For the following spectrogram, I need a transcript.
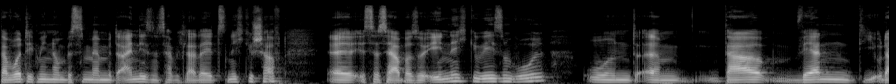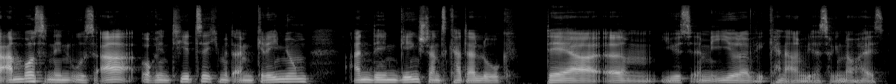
Da wollte ich mich noch ein bisschen mehr mit einlesen, das habe ich leider jetzt nicht geschafft. Äh, ist das ja aber so ähnlich gewesen wohl. Und ähm, da werden die, oder Amboss in den USA orientiert sich mit einem Gremium an dem Gegenstandskatalog der ähm, USMI oder wie, keine Ahnung, wie das genau heißt.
